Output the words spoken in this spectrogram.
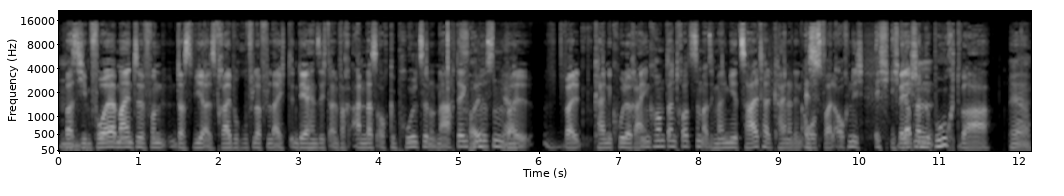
Mhm. Was ich eben vorher meinte, von, dass wir als Freiberufler vielleicht in der Hinsicht einfach anders auch gepolt sind und nachdenken Voll, müssen, ja. weil, weil keine Kohle reinkommt dann trotzdem. Also ich meine, mir zahlt halt keiner den Ausfall, es, auch nicht, ich, ich wenn glaub, ich schon man, gebucht war. Ja.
